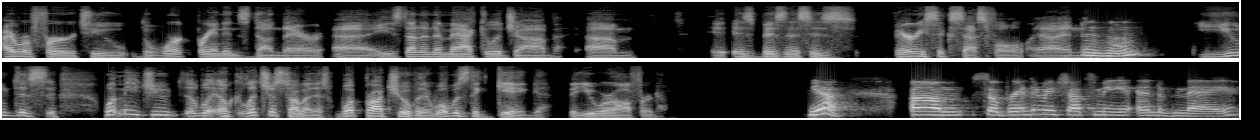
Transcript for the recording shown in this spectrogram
I refer to the work Brandon's done there. Uh, he's done an immaculate job. Um, his business is very successful and mm-hmm. you just what made you okay, let's just talk about this what brought you over there what was the gig that you were offered yeah um, so brandon reached out to me end of may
